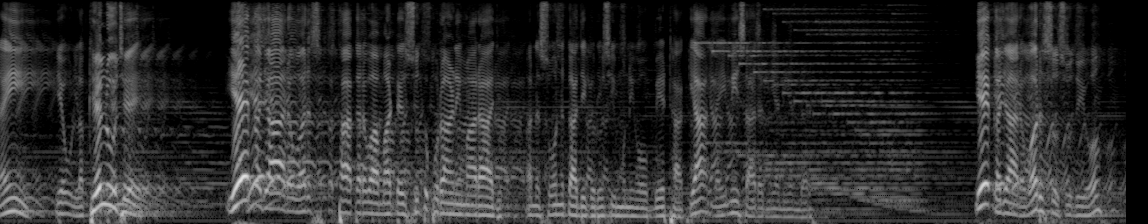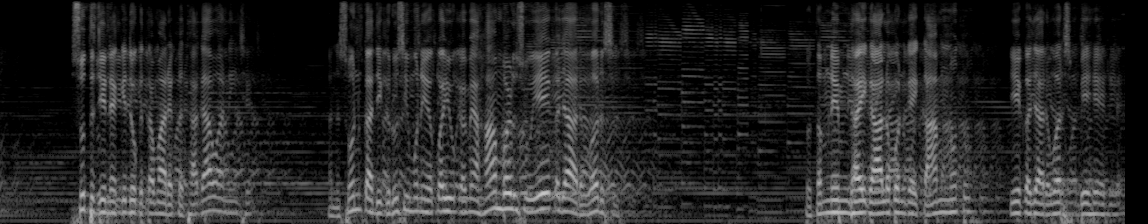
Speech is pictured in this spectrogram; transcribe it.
નહીં, એવું લખેલું છે. એક હજાર વર્ષ કથા કરવા માટે સુતપુરાણી મહારાજ અને સોનકાદિક ઋષિ મુનિઓ બેઠા ક્યાં? નૈમિષારણ્યની અંદર. એક હજાર વર્ષ સુધી સુતજીને કીધું કે તમારે કથા ગાવાની છે. અને સોનકાદિક ઋષિ મુનિએ કહ્યું કે અમે સાંભળશું એક હજાર વર્ષ. તો તમને એમ થાય કે આ લોકોને કઈ કામ નહોતું? એક હજાર વર્ષ બેહે એટલે.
